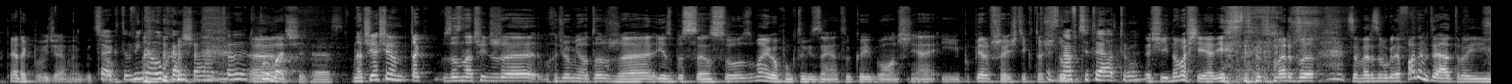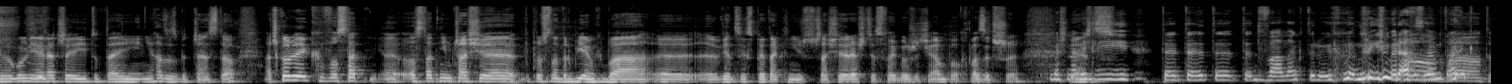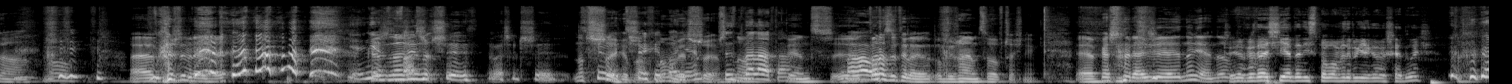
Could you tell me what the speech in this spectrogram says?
To ja tak powiedziałem, jakby co. Tak, to wina Łukasza. To... Tłumacz się teraz. Znaczy ja chciałem tak zaznaczyć, że chodziło mi o to, że jest bez sensu z mojego punktu widzenia tylko i wyłącznie. I po pierwsze, jeśli ktoś... Znawcy teatru. Jeśli, no właśnie, ja nie jestem za bardzo, za bardzo w ogóle fanem teatru i ogólnie raczej tutaj nie chodzę zbyt często. Aczkolwiek w ostatni, ostatnim czasie po prostu nadrobiłem chyba e, więcej spektakli niż w czasie reszty swojego życia, bo chyba ze trzy. Masz na Więc... myśli te, te, te, te dwa, na których byliśmy razem, no, tak? No, tak. No. E, w każdym razie. Nie, nie, dwa razie, czy trzy. Dwa czy trzy. No trzy, trzy chyba. Trzy chyba, no mówię, nie? trzy. Przez no, dwa lata. Więc y, wow. dwa razy tyle obejrzałem, co wcześniej. E, w każdym razie, no nie. No. Czyli oglądałeś jeden i z połowy drugiego wyszedłeś?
